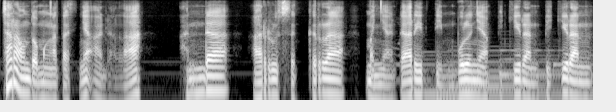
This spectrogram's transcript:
Cara untuk mengatasinya adalah Anda harus segera menyadari timbulnya pikiran-pikiran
